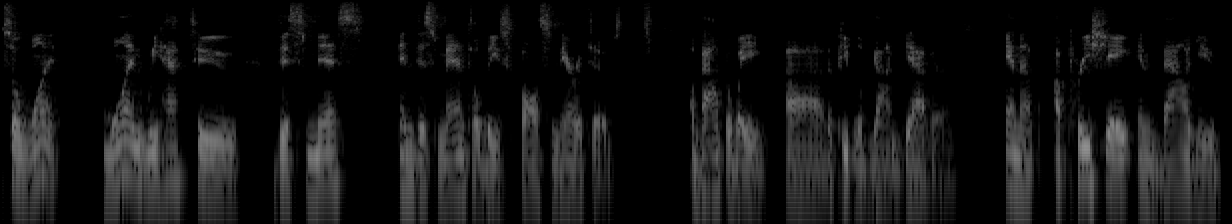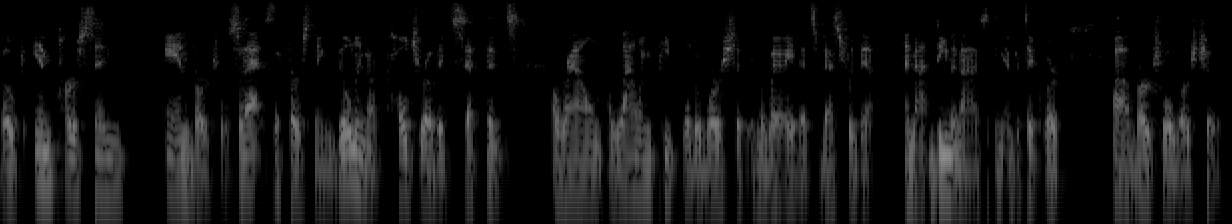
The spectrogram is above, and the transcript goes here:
So one, one, we have to dismiss and dismantle these false narratives about the way uh, the people of God gather and uh, appreciate and value both in person and virtual. So that's the first thing, building a culture of acceptance around allowing people to worship in the way that's best for them and not demonizing, in particular, uh, virtual worship.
